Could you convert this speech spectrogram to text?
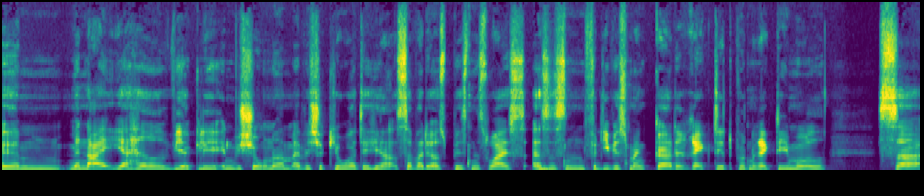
Øhm, men nej, jeg havde virkelig en vision om, at hvis jeg gjorde det her, så var det også business-wise. Altså sådan, fordi hvis man gør det rigtigt på den rigtige måde, så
